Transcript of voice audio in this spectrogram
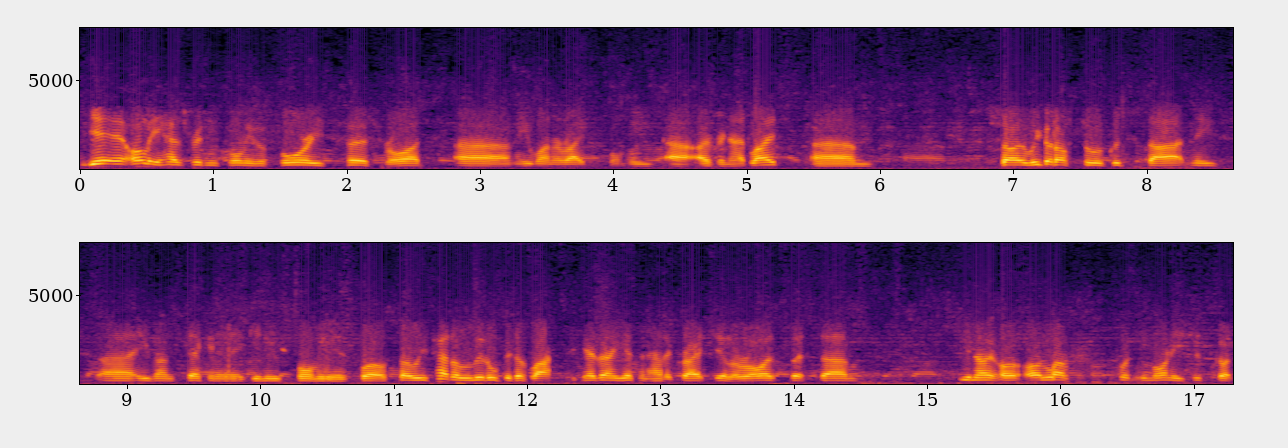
Yeah, Ollie has ridden for me before. His first ride, um, he won a race for me uh, over in Adelaide. Um, so we got off to a good start, and he's uh, he run second in a Guineas for me as well. So we've had a little bit of luck together. He hasn't had a great deal of rides, but um, you know I, I love putting him on. He's just got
